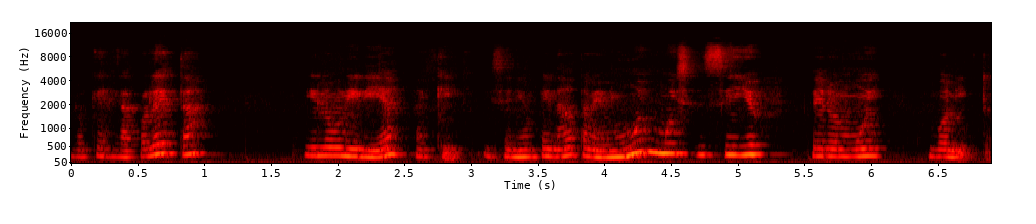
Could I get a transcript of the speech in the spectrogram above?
lo que es la coleta y lo uniría aquí. Y sería un peinado también muy muy sencillo pero muy bonito.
